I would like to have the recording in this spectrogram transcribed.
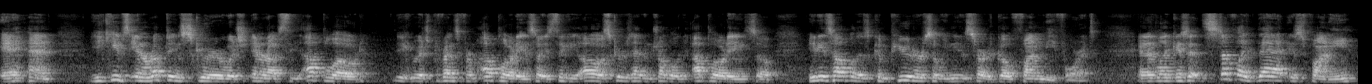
and he keeps interrupting Scooter, which interrupts the upload, which prevents from uploading. So he's thinking, oh, Scooter's having trouble uploading, so he needs help with his computer, so we need to start a GoFundMe for it. And like I said, stuff like that is funny.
